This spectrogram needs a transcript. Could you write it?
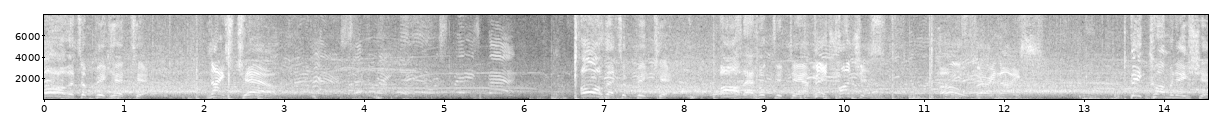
Oh, that's a big head kick. Nice jab. Oh, that's a big kick. Oh, that hook did damage. Big punches. Oh, very nice. Big combination.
